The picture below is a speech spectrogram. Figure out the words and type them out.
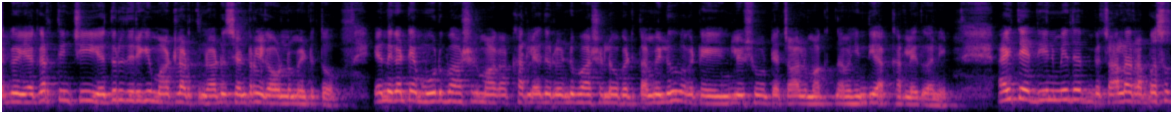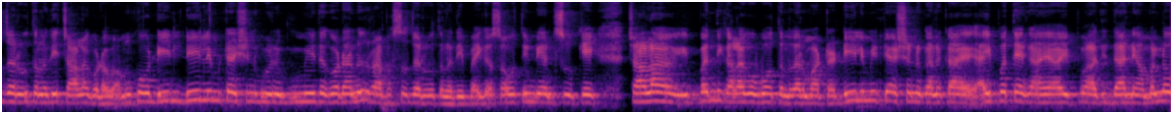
ఎగ ఎగర్తించి ఎదురు తిరిగి మాట్లాడుతున్నాడు సెంట్రల్ గవర్నమెంట్తో. ఎందుకంటే మూడు భాషలు మాకు అక్కర్లేదు రెండు భాషలు ఒకటి తమిళ్ ఒకటి ఇంగ్లీషు ఉంటే చాలు మాకు హిందీ అక్కర్లేదు అని. అయితే దీని మీద చాలా రభస జరుగుతున్నది చాలా గొడవ. ఇంకో డీ డీలిమిటేషన్ మీద కూడాను రభస జరుగుతున్నది. పైగా సౌత్ ఇండియన్స్కి చాలా ఇబ్బంది కలగబోతున్నది అనమాట డీలిమిటేషన్ కనుక అయిపోతే అయిపో అది దాన్ని అమల్లో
